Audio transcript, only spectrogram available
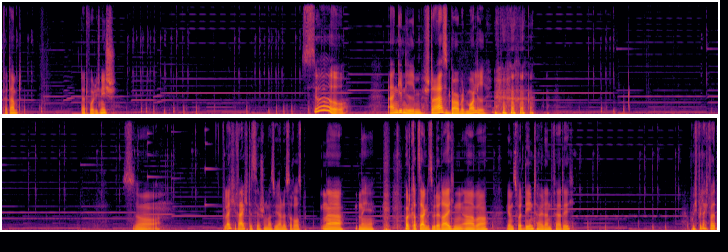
Verdammt. Das wollte ich nicht. So. Angenehm. Straßenbau mit Molly. so. Vielleicht reicht es ja schon, was wir alles raus... Na, nee. Ich wollte gerade sagen, das würde reichen, aber wir haben zwar den Teil dann fertig. Wo ich vielleicht ein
